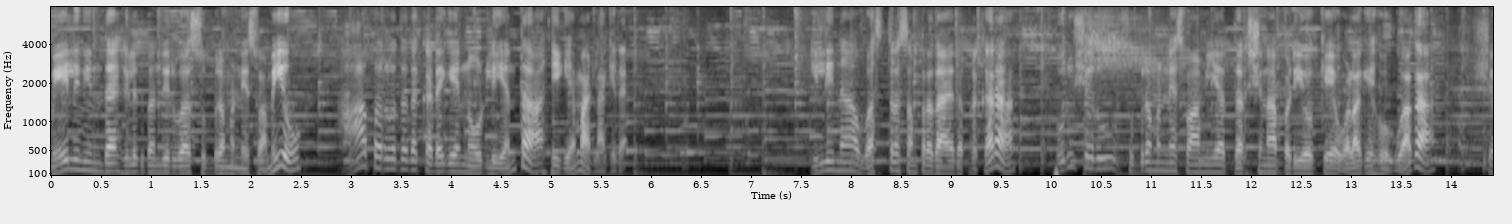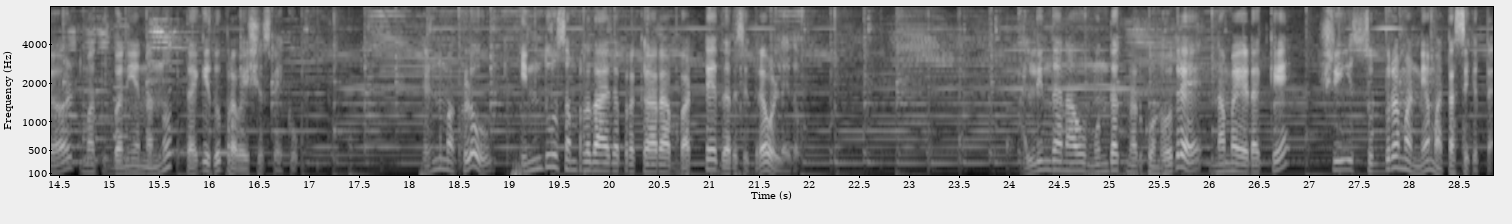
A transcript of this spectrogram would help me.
ಮೇಲಿನಿಂದ ಇಳಿದು ಬಂದಿರುವ ಸುಬ್ರಹ್ಮಣ್ಯ ಸ್ವಾಮಿಯು ಆ ಪರ್ವತದ ಕಡೆಗೆ ನೋಡ್ಲಿ ಅಂತ ಹೀಗೆ ಮಾಡಲಾಗಿದೆ. ಇಲ್ಲಿನ ವಸ್ತ್ರ ಸಂಪ್ರದಾಯದ ಪ್ರಕಾರ ಪುರುಷರು ಸುಬ್ರಹ್ಮಣ್ಯ ಸ್ವಾಮಿಯ ದರ್ಶನ ಪಡೆಯೋಕೆ ಒಳಗೆ ಹೋಗುವಾಗ ಶರ್ಟ್ ಮತ್ತು ಬನಿಯನ್ನನ್ನು ತೆಗೆದು ಪ್ರವೇಶಿಸಬೇಕು. ಹೆಣ್ಮಕ್ಳು ಹಿಂದೂ ಸಂಪ್ರದಾಯದ ಪ್ರಕಾರ ಬಟ್ಟೆ ಧರಿಸಿದ್ರೆ ಒಳ್ಳೆಯದು ಅಲ್ಲಿಂದ ನಾವು ಮುಂದಕ್ಕೆ ನಡ್ಕೊಂಡು ಹೋದರೆ ನಮ್ಮ ಎಡಕ್ಕೆ ಶ್ರೀ ಸುಬ್ರಹ್ಮಣ್ಯ ಮಠ ಸಿಗುತ್ತೆ.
